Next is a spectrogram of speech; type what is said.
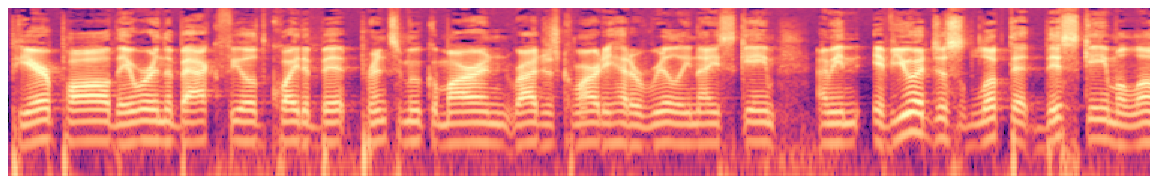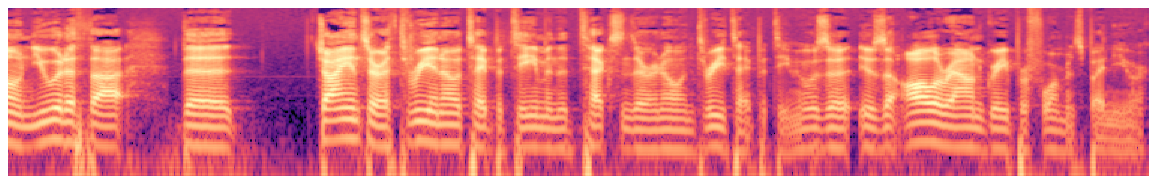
Pierre Paul, they were in the backfield quite a bit. Prince Amukamara and Rodgers Cromartie had a really nice game. I mean, if you had just looked at this game alone, you would have thought the Giants are a 3 and 0 type of team and the Texans are an 0 and 3 type of team. It was a it was an all-around great performance by New York.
